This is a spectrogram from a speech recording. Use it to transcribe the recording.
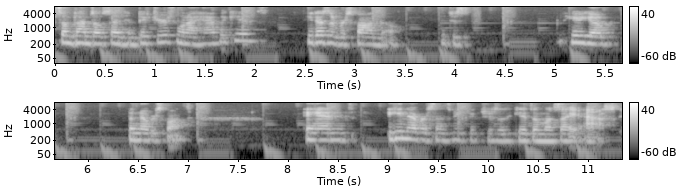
sometimes I'll send him pictures when I have the kids. He doesn't respond though. It just, here you go, but no response. And he never sends me pictures of the kids unless I ask,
